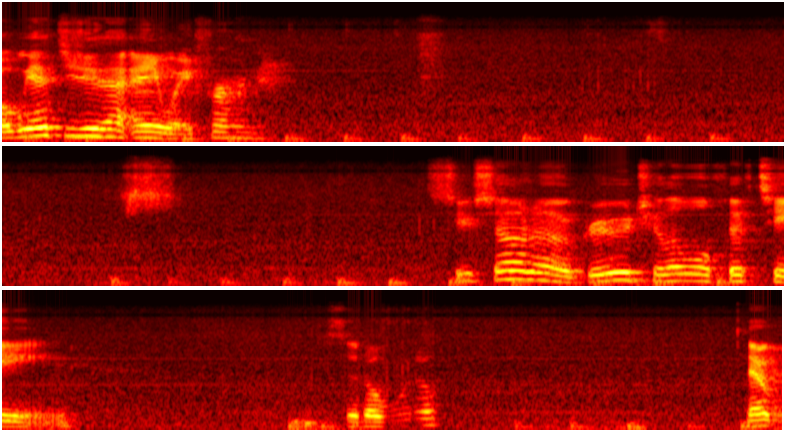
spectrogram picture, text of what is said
Well, we have to do that anyway, Fern. Susano grew to level 15. Sudowoodo? Nope.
